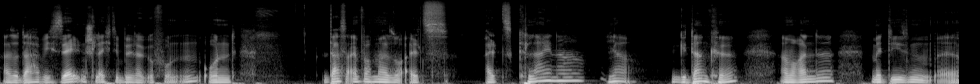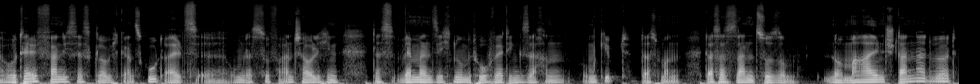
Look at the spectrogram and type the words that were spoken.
Also da habe ich selten schlechte Bilder gefunden. Und das einfach mal so als, als kleiner, ja, Gedanke am Rande. Mit diesem äh, Hotel fand ich das, glaube ich, ganz gut, als äh, um das zu veranschaulichen, dass wenn man sich nur mit hochwertigen Sachen umgibt, dass man, dass das dann zu so einem normalen Standard wird.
